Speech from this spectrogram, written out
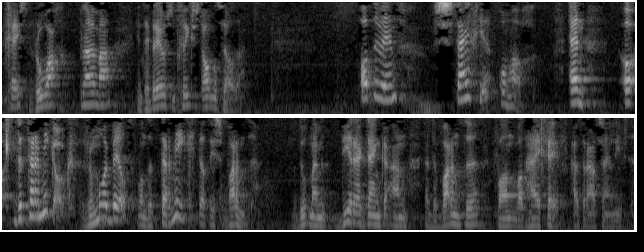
geest, ruach, pneuma. In het Hebreeuws en het Grieks is het allemaal hetzelfde. Op de wind stijg je omhoog. En oh, de thermiek ook. Dat is een mooi beeld, want de thermiek, dat is warmte. Dat doet mij direct denken aan de warmte van wat hij geeft. Uiteraard zijn liefde.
